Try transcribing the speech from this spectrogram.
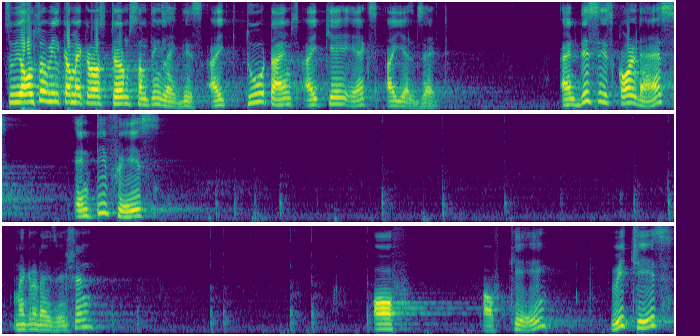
So we also will come across terms something like this I 2 times IKX ILZ and this is called as antiphase magnetization of of K which is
